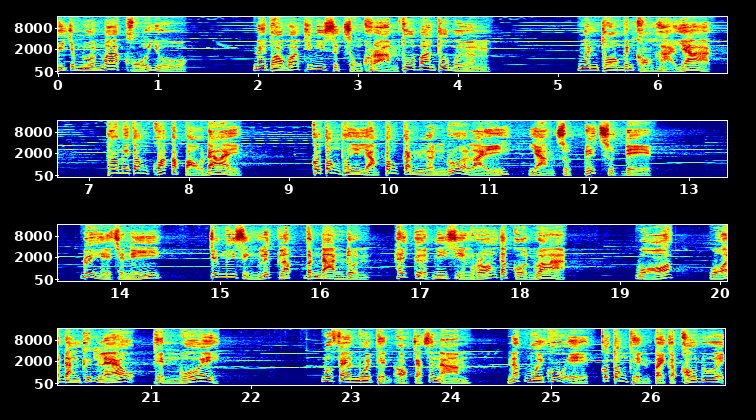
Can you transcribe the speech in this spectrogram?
มีจำนวนมากโขอยู่ ในภาวะที่มีศึกสงครามทั่วบ้านทั่วเมือง เงินทองเป็นของหายาก ถ้าไม่ต้องควักกระเป๋าได้ ก็ต้องพยายามป้องกันเงินรั่วไหลอย่างสุดฤทธิ์สุดเดชด้วยเหตุชนนี้จึงมีสิ่งลึกลับบันดาลดลให้เกิดมีเสียงร้องตะโกนว่า หวอ หวอดังขึ้นแล้ว เพ่นโว้ย เมื่อแฟนมวยเพ่นออกจากสนาม นักมวยคู่เอกก็ต้องเพ่นไปกับเขาด้วย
